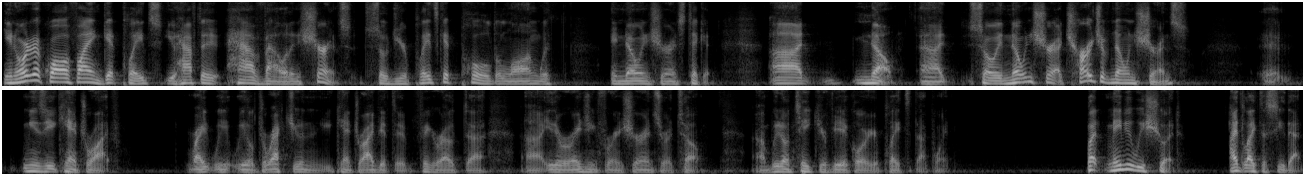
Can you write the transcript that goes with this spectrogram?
In order to qualify and get plates, you have to have valid insurance. So do your plates get pulled along with a no insurance ticket? Uh, no. Uh, so a no insur- a charge of no insurance uh, means that you can't drive, right? We, we'll direct you and you can't drive. You have to figure out uh, uh, either arranging for insurance or a tow. Uh, we don't take your vehicle or your plates at that point. But maybe we should. I'd like to see that.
